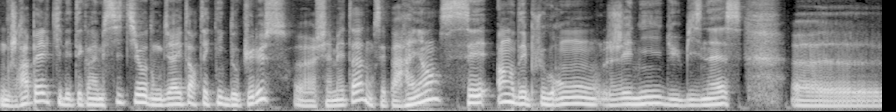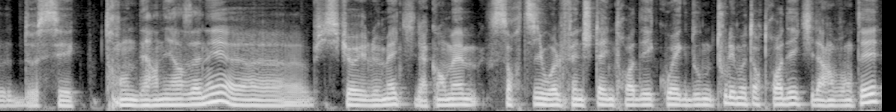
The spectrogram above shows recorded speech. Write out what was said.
Donc je rappelle qu'il était quand même CTO, donc directeur technique d'Oculus chez Meta, donc c'est pas rien. C'est un des plus grands génies du business euh, de ces 30 dernières années, euh, puisque le mec, il a quand même sorti Wolfenstein 3D, Quake, Doom, tous les moteurs 3D qu'il a inventés.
